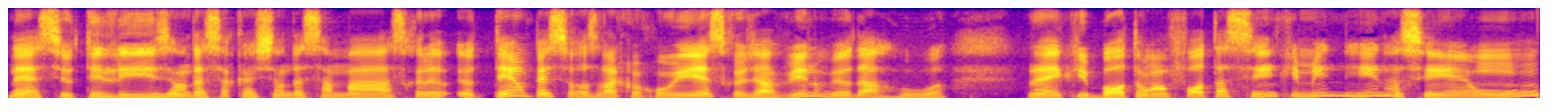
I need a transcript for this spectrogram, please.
né, se utilizam dessa questão dessa máscara. Eu tenho pessoas lá que eu conheço, que eu já vi no meio da rua, né, que botam uma foto assim, que menina, assim, é um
